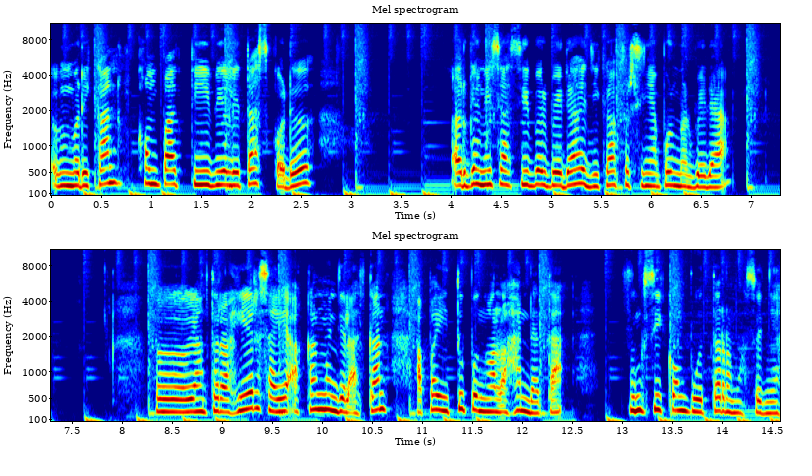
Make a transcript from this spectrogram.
memberikan kompatibilitas kode organisasi berbeda jika versinya pun berbeda. Uh, yang terakhir, saya akan menjelaskan apa itu pengolahan data. Fungsi komputer maksudnya.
